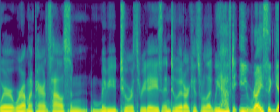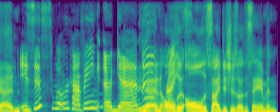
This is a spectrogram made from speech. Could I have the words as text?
where we're at my parents' house and maybe two or three days into it, our kids were like, We have to eat rice again. Is this what we're having again? Yeah, and all the all the side dishes are the same and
